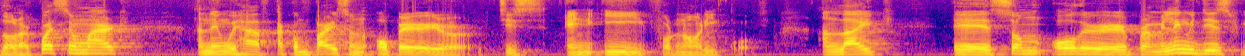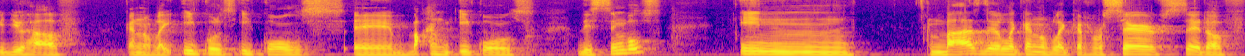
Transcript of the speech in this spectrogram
dollar question mark, and then we have a comparison operator, which is NE for not equal. Unlike uh, some other programming languages, you have kind of like equals, equals, uh, bang equals, these symbols. In Bash, they're like kind of like a reserved set of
